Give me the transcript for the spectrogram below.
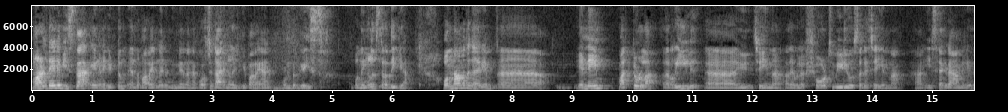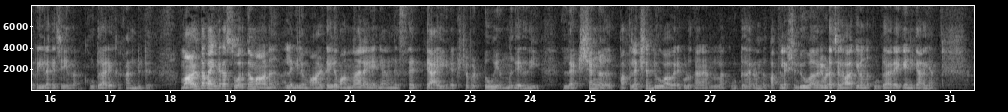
മാൾട്ടയിലെ വിസ എങ്ങനെ കിട്ടും എന്ന് പറയുന്നതിന് മുന്നേ തന്നെ കുറച്ച് കാര്യങ്ങൾ എനിക്ക് പറയാൻ ഉണ്ട് ഗൈസ് അപ്പോൾ നിങ്ങൾ ശ്രദ്ധിക്കുക. ഒന്നാമത്തെ കാര്യം എന്നെയും മറ്റുള്ള റീൽ ചെയ്യുന്ന അതേപോലെ ഷോർട്സ് വീഡിയോസൊക്കെ ചെയ്യുന്ന ഇൻസ്റ്റാഗ്രാമിൽ റീലൊക്കെ ചെയ്യുന്ന കൂട്ടുകാരെയൊക്കെ കണ്ടിട്ട് മാൾട്ട ഭയങ്കര സ്വർഗമാണ് അല്ലെങ്കിൽ മാൾട്ടയിൽ വന്നാലേ ഞാൻ അങ്ങ് സെറ്റായി രക്ഷപ്പെട്ടു എന്ന് കരുതി ലക്ഷങ്ങൾ പത്ത് ലക്ഷം രൂപ വരെ കൊടുക്കാനുള്ള കൂട്ടുകാരുണ്ട്. പത്ത് ലക്ഷം രൂപ വരെ ഇവിടെ ചിലവാക്കി വന്ന കൂട്ടുകാരെയൊക്കെ എനിക്കറിയാം.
